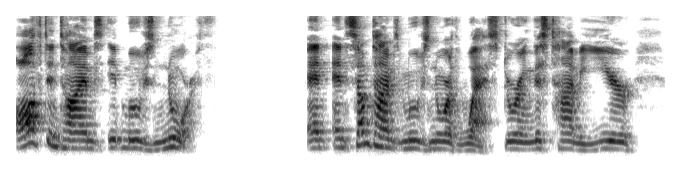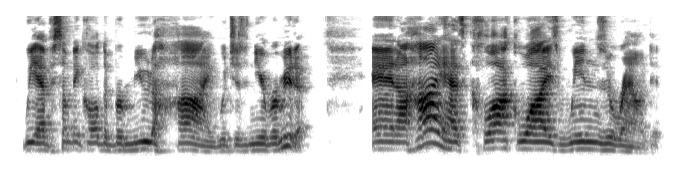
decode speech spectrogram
oftentimes, it moves north, and and sometimes moves northwest. During this time of year, we have something called the Bermuda High, which is near Bermuda. And a high has clockwise winds around it.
